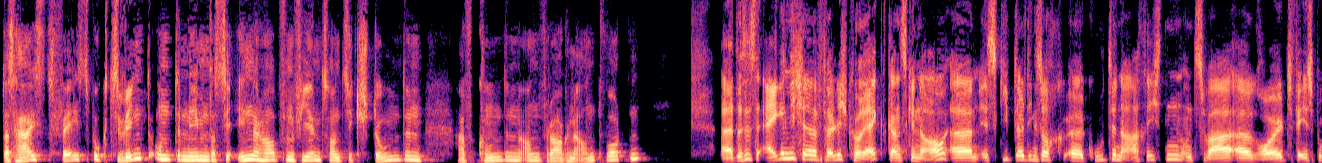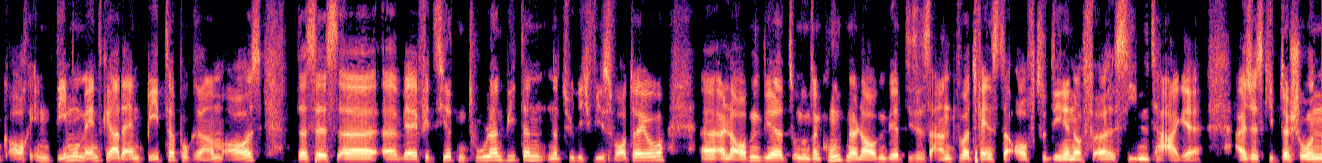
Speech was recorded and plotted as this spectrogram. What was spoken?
Das heißt, Facebook zwingt Unternehmen, dass sie innerhalb von 24 Stunden auf Kundenanfragen antworten? Äh, das ist eigentlich äh, völlig korrekt, ganz genau. Ähm, es gibt allerdings auch äh, gute Nachrichten und zwar rollt Facebook auch in dem Moment gerade ein Beta-Programm aus, das es verifizierten Toolanbietern, natürlich wie Swat.io, erlauben wird und unseren Kunden erlauben wird, dieses Antwortfenster aufzudehnen auf sieben Tage. Also es gibt da schon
